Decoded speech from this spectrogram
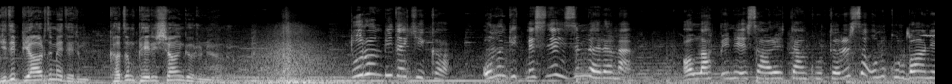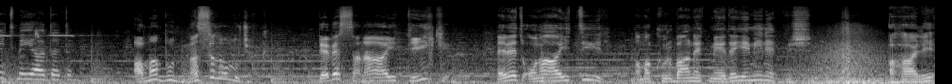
Gidip yardım edelim. Kadın perişan görünüyor. Durun bir dakika. Onun gitmesine izin veremem. Allah beni esaretten kurtarırsa onu kurban etmeyi adadım. Ama bu nasıl olacak? Deve sana ait değil ki. Evet ona ait değil ama kurban etmeye de yemin etmiş. Ahali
